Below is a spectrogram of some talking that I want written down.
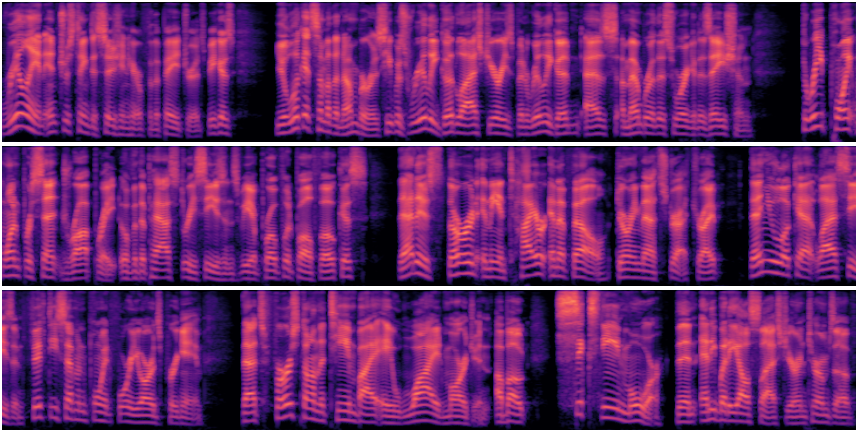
really an interesting decision here for the Patriots because you look at some of the numbers. He was really good last year. He's been really good as a member of this organization. 3.1% drop rate over the past three seasons via Pro Football Focus. That is third in the entire NFL during that stretch, right? Then you look at last season 57.4 yards per game. That's first on the team by a wide margin, about 16 more than anybody else last year in terms of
